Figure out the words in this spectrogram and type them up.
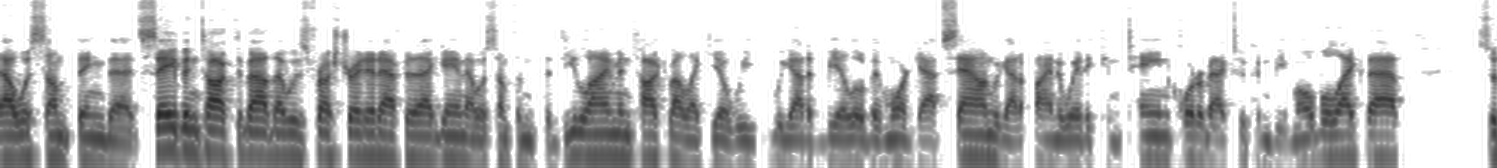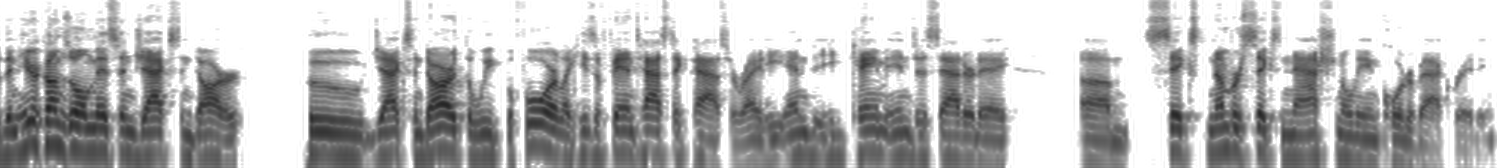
That was something that Saban talked about that was frustrated after that game. That was something that the D lineman talked about. Like, yo, we, we got to be a little bit more gap sound. We got to find a way to contain quarterbacks who can be mobile like that. So then here comes Ole Miss and Jackson Dart, who Jackson Dart the week before, like he's a fantastic passer, right? He ended, he came into Saturday um, six, number six nationally in quarterback rating,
